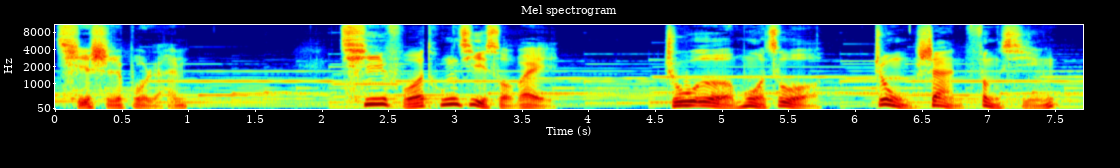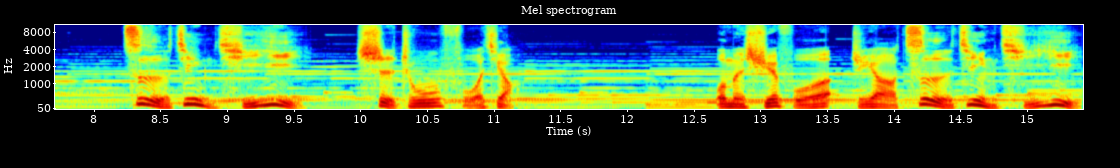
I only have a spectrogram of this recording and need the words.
其实不然，《七佛通记》所谓。诸恶莫作，众善奉行，自净其意，是诸佛教。我们学佛，只要自净其意，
